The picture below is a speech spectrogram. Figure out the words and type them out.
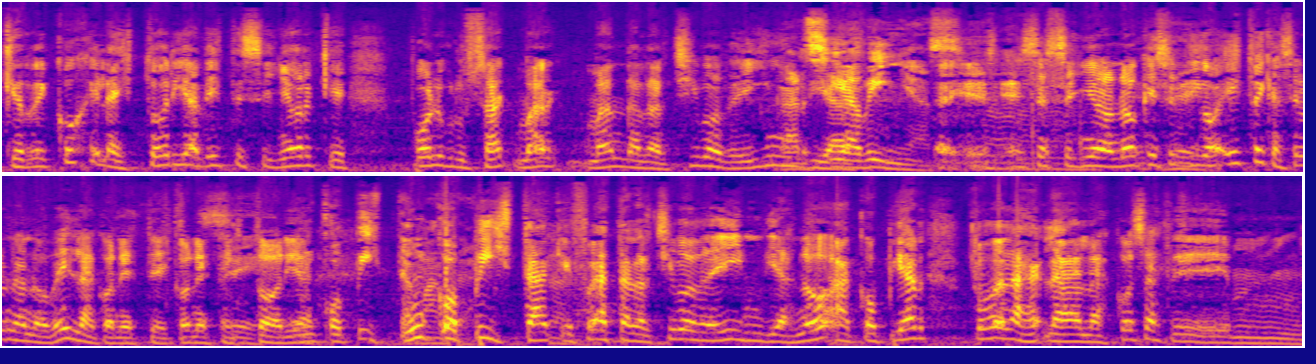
que recoge la historia de este señor que Paul Grusac manda al archivo de India. García Viñas. Eh, ese señor, ¿no? Que digo, esto hay que hacer una novela con este, con esta historia. Un copista. Un copista que fue hasta el archivo de Indias, ¿no? A copiar todas las, cosas de. Mm,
